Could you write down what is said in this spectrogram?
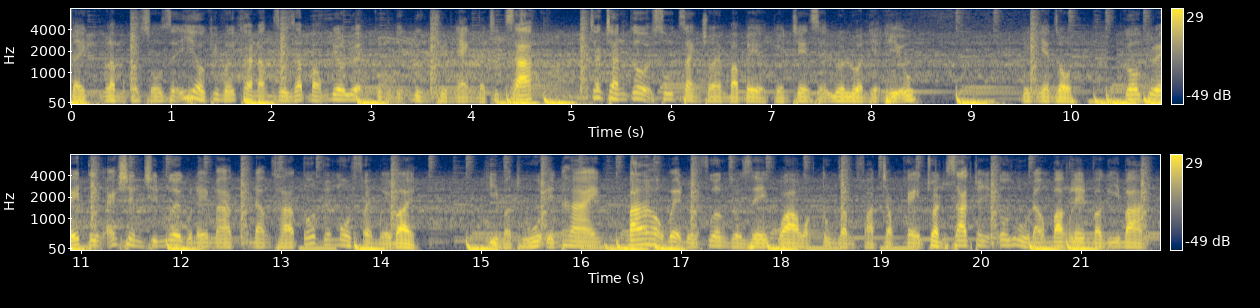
Đây cũng là một con số dễ hiểu khi với khả năng dìu dắt bóng điêu luyện cùng những đường truyền nhanh và chính xác. Chắc chắn cơ hội sút dành cho Mbappe ở tuyến trên sẽ luôn luôn hiện hữu. Đương nhiên rồi, goal creating action 90 của Neymar cũng đang khá tốt với 1,17 khi mà thu hút đến hai ba hậu vệ đối phương rồi dê qua hoặc tung dầm phạt chọc khe chuẩn xác cho những cầu thủ đang băng lên và ghi bàn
